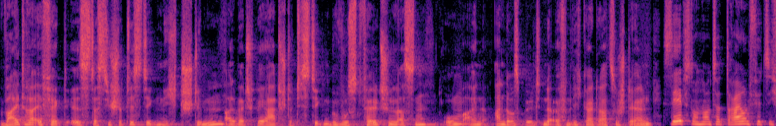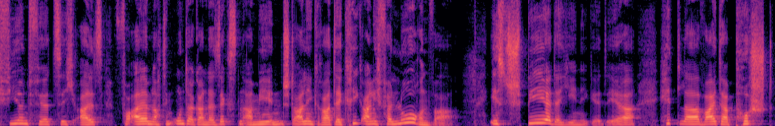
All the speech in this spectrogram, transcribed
Weiterer Effekt ist, dass die Statistiken nicht stimmen. Albert Speer hat Statistiken bewusst fälschen lassen, um ein anderes Bild in der Öffentlichkeit darzustellen. Selbst noch 1943, 44, als vor allem nach dem Untergang der 6. Armee in Stalingrad der Krieg eigentlich verloren war, ist Speer derjenige, der Hitler weiter pusht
